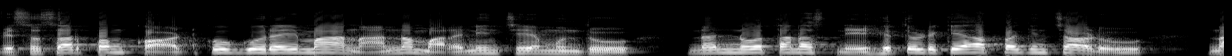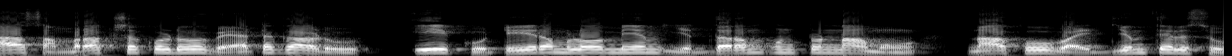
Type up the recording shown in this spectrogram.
విషసర్పం కాటుకు గురై మా నాన్న మరణించే ముందు నన్ను తన స్నేహితుడికి అప్పగించాడు. నా సంరక్షకుడు వేటగాడు. ఈ కుటీరంలో మేం ఇద్దరం ఉంటున్నాము. నాకు వైద్యం తెలుసు.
